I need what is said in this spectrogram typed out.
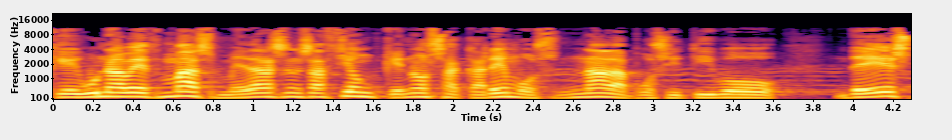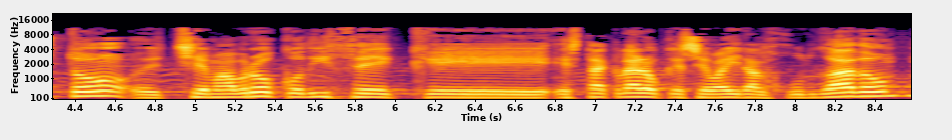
que una vez más me da la sensación que no sacaremos nada positivo de esto. Chema Broco dice que está claro que se va a ir al juzgado.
